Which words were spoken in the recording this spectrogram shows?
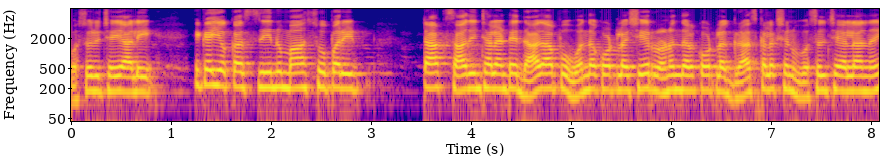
వసూలు చేయాలి. ఇక ఈ యొక్క సినిమా సూపర్ హిట్ టాక్ సాధించాలంటే దాదాపు వంద కోట్ల షేర్ రెండు వందల కోట్ల గ్రాస్ కలెక్షన్ వసూలు చేయాలని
